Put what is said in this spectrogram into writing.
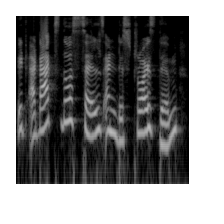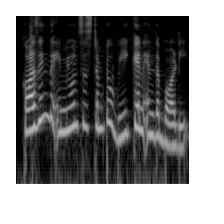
It attacks those cells and destroys them, causing the immune system to weaken in the body.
